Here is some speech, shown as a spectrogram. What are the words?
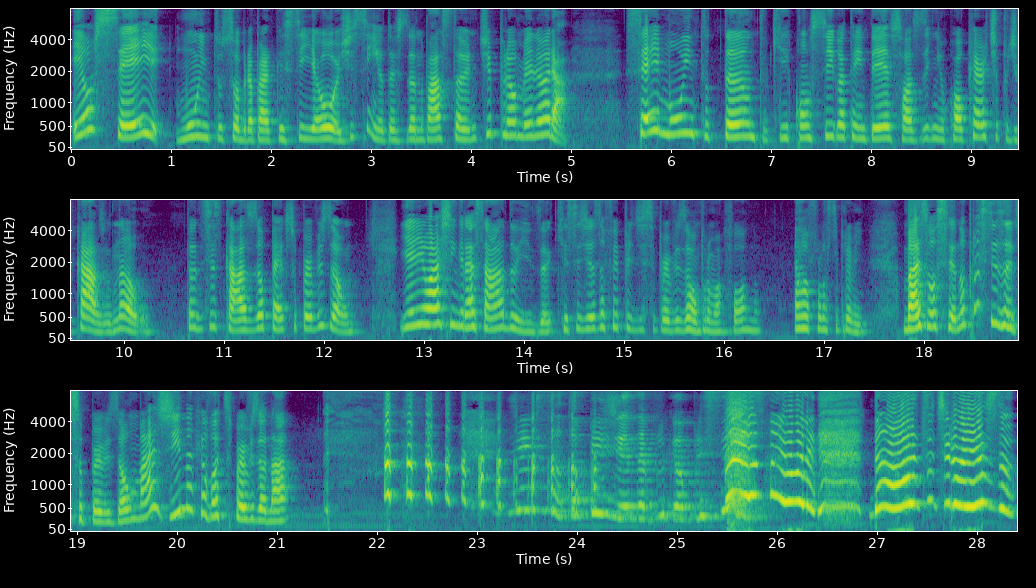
eu sei muito sobre a parquecia hoje, sim, eu tô estudando bastante para eu melhorar. Sei muito tanto que consigo atender sozinho qualquer tipo de caso? Não. Então, nesses casos, eu pego supervisão. E aí eu acho engraçado, Isa, que esses dias eu fui pedir supervisão para uma fono. Ela falou assim pra mim: Mas você não precisa de supervisão. Imagina que eu vou te supervisionar. Gente, se eu tô pedindo é porque eu preciso. Aí eu falei: Da onde você tirou isso?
